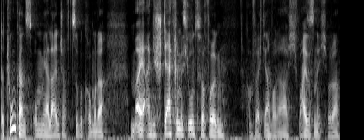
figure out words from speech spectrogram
da tun kannst, um mehr Leidenschaft zu bekommen oder eine stärkere Mission zu verfolgen? Dann kommt vielleicht die Antwort, ja, ich weiß es nicht oder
